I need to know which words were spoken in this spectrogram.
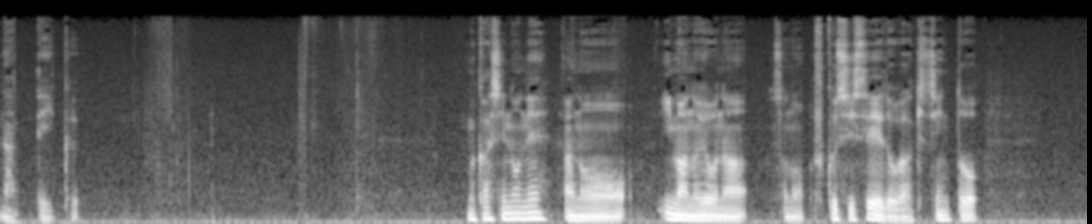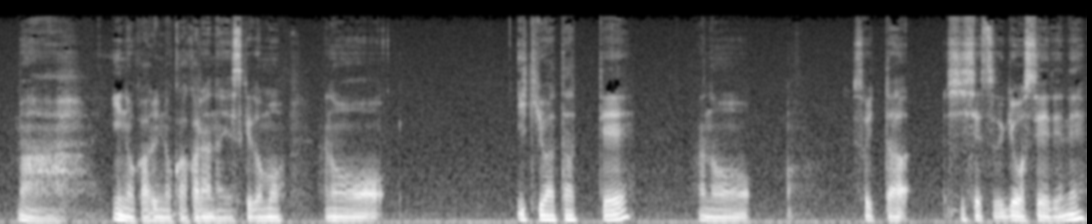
なっていく。昔のねあの今のようなその福祉制度がきちんとまあいいのか悪いのかわからないですけどもあの行き渡ってあのそういった施設行政でね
